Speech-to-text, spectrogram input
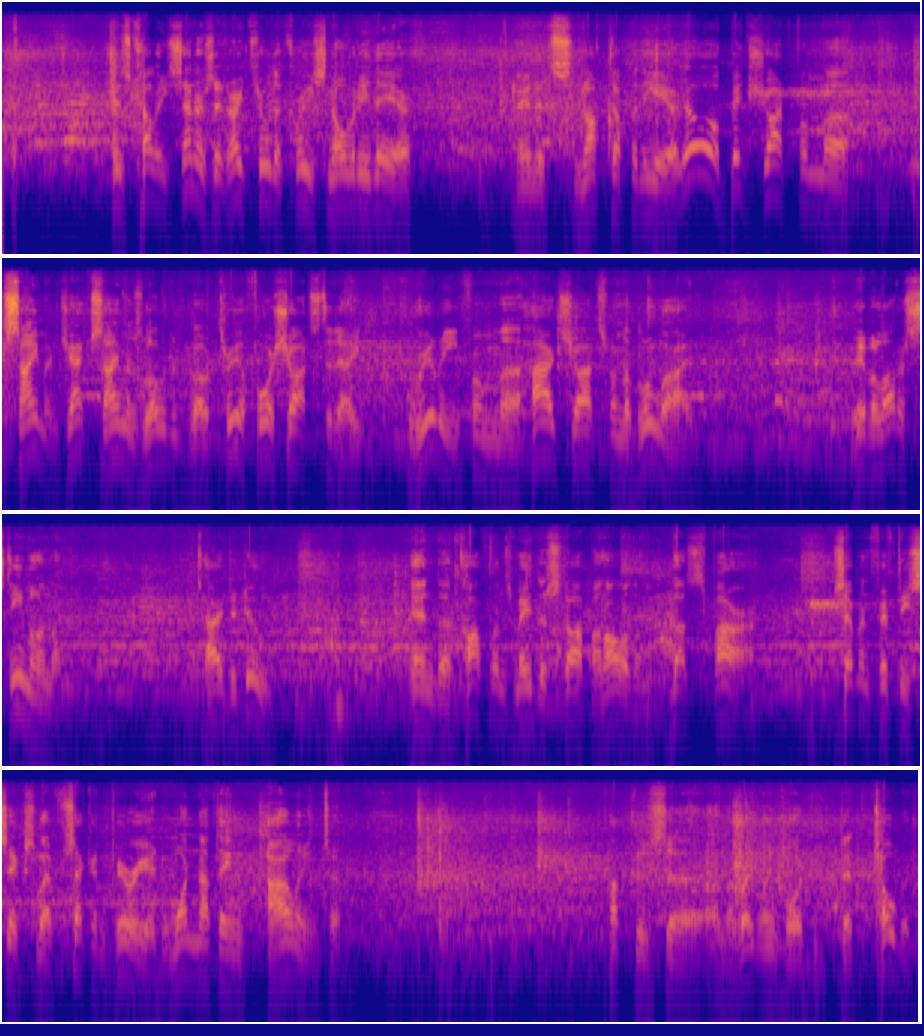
His Cully centers it right through the crease, nobody there. And it's knocked up in the air. Oh, big shot from uh, Simon. Jack Simon's loaded about three or four shots today, really from uh, hard shots from the blue line. We have a lot of steam on them. It's hard to do and uh, Coughlin's made the stop on all of them thus far. 7.56 left, second period, 1 nothing Arlington. Puck is uh, on the right wing board that Tobin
